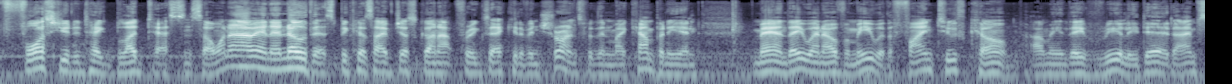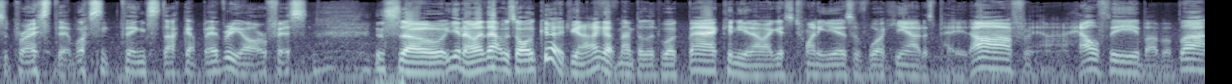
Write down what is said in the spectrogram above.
force you to take blood tests and so on. I mean, I know this because I've just gone up for executive insurance within my company, and man, they went over me with a fine tooth comb. I mean, they really did. I'm surprised there wasn't things stuck up every orifice. So, you know, and that was all good. You know, I got my blood work back, and, you know, I guess 20 years of working out has paid off, healthy, blah, blah, blah.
